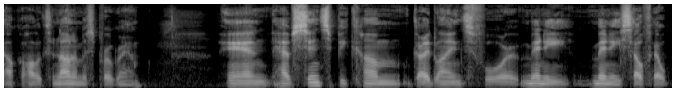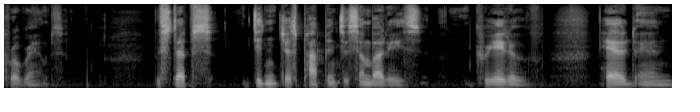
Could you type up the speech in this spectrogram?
Alcoholics Anonymous program and have since become guidelines for many, many self help programs. The steps didn't just pop into somebody's creative head and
